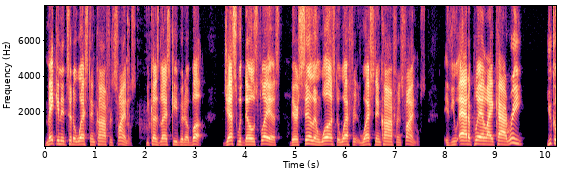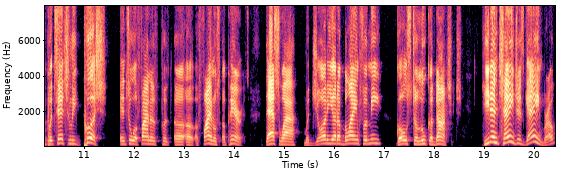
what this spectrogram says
making it to the Western Conference Finals. Because let's keep it a buck. Just with those players, their ceiling was the Western Conference Finals. If you add a player like Kyrie, you could potentially push into a finals uh, a finals appearance. That's why majority of the blame for me goes to Luka Doncic. He didn't change his game, bro.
